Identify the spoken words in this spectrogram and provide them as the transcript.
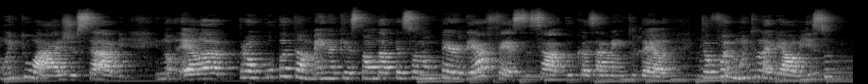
muito ágil, sabe? Ela preocupa também na questão da pessoa não perder a festa, sabe? Do casamento dela. Então foi muito legal isso.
